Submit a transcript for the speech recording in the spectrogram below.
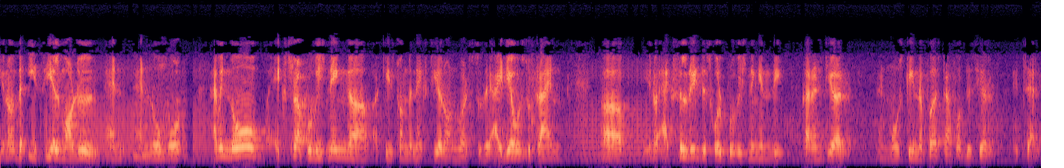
you know, the ECL model and, and no more I mean, no extra provisioning, uh, at least from the next year onwards. So the idea was to try and, uh, you know, accelerate this whole provisioning in the current year and mostly in the first half of this year itself.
